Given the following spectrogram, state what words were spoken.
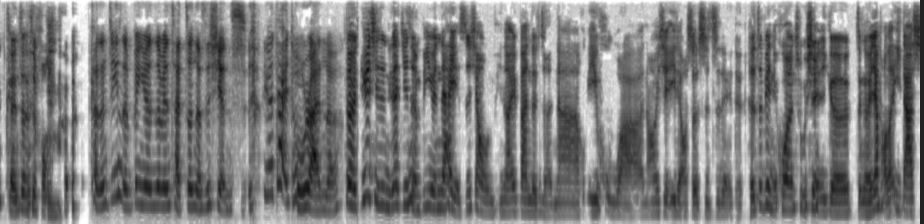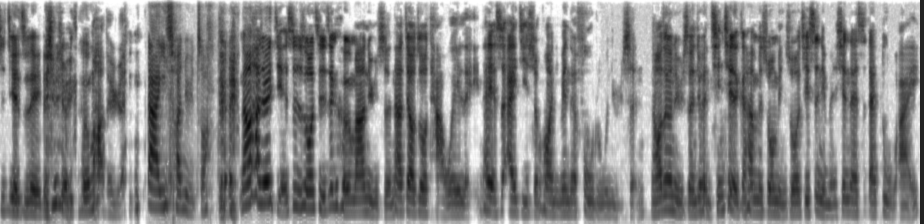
可能真的是疯了，可能精神病院这边才真的是现实，因为太突然了。对，因为其实你在精神病院内，它也是像我们平常一般的人啊，医护啊，然后一些医疗设施之类的。可是这边你忽然出现一个整个很像跑到异大世界之类的，就有一个河马的人，大衣穿女装。对，然后他就会解释说，其实这个河马女神她叫做塔威雷，她也是埃及神话里面的妇孺女神，然后这这个女生就很亲切的跟他们说明说，其实你们现在是在渡埃，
